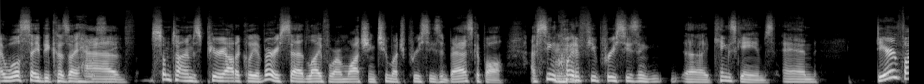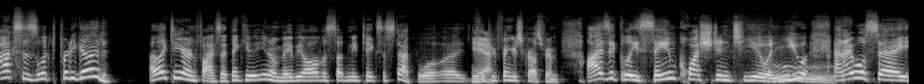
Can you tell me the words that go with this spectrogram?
I will say because I have sometimes periodically a very sad life where I'm watching too much preseason basketball. I've seen Mm-hmm. quite a few preseason uh, Kings games, and De'Aaron Fox has looked pretty good. I like De'Aaron Fox. I think you know maybe all of a sudden he takes a step. Well, uh, keep your fingers crossed for him. Isaac Lee, same question to you, and you and I will say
